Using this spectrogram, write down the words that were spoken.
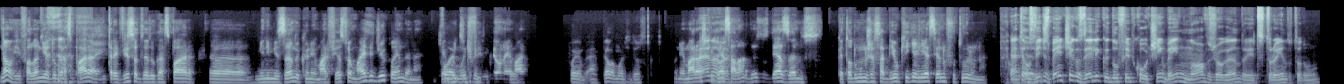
Não, e falando em Edu Gaspar, a entrevista do Edu Gaspar ah, minimizando o que o Neymar fez foi mais ridículo ainda, né? Que é Foi muito, muito difícil o Neymar. Foi, é, pelo amor de Deus. O Neymar eu acho É, que não, ganha é. salário desde os 10 anos. Porque todo mundo já sabia o que, que ele ia ser no futuro, né? É, tem uns vídeos bem antigos dele e do Felipe Coutinho, bem novos, jogando e destruindo todo mundo.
